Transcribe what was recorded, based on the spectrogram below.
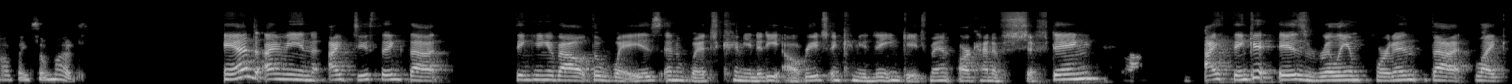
Oh, thanks so much. And I mean, I do think that thinking about the ways in which community outreach and community engagement are kind of shifting, yeah. I think it is really important that like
